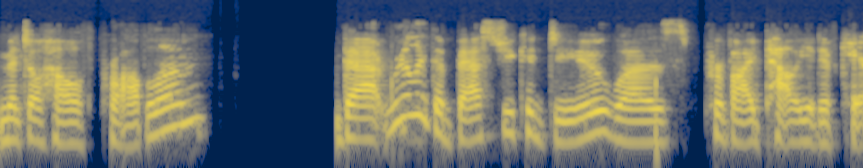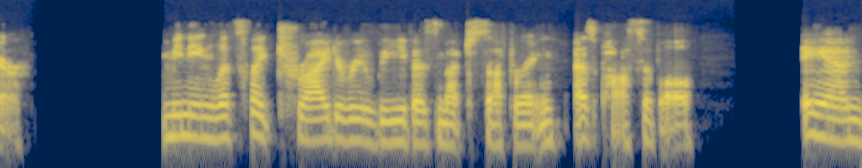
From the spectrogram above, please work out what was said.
mental health problem that really the best you could do was provide palliative care. Meaning let's like try to relieve as much suffering as possible. And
